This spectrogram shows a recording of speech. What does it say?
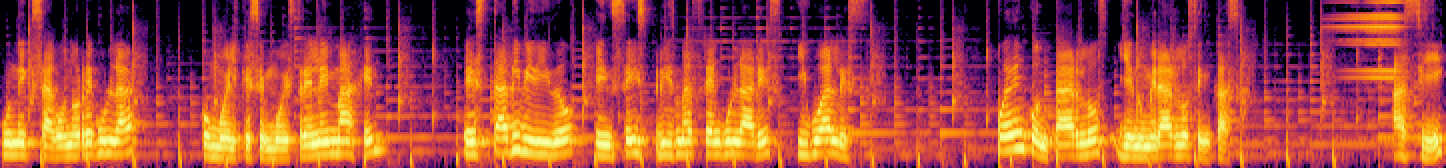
un hexágono regular, como el que se muestra en la imagen, está dividido en seis prismas triangulares iguales. Pueden contarlos y enumerarlos en casa. Así,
